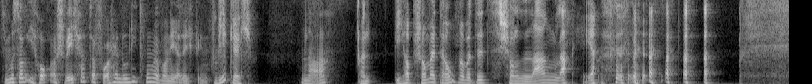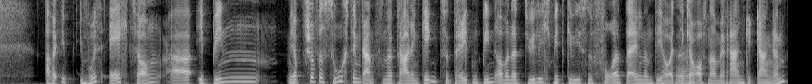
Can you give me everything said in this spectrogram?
Ich muss sagen, ich habe ein Schwächert da vorher noch nie getrunken, wenn ich ehrlich bin. Wirklich. Na, Und ich habe schon mal getrunken, aber das ist schon lang, lang her. aber ich, ich muss echt sagen, äh, ich bin, ich habe schon versucht, dem Ganzen neutral entgegenzutreten, bin aber natürlich mit gewissen Vorteilen an die heutige Ja. Aufnahme rangegangen.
